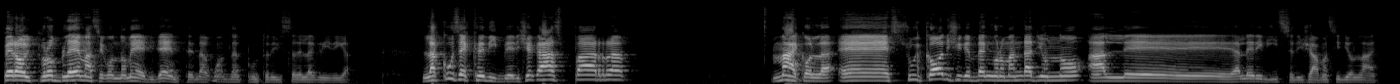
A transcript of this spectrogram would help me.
Però il problema, secondo me, è evidente da, dal punto di vista della critica. L'accusa è credibile, dice Caspar. Michael, è sui codici che vengono mandati o no alle, alle riviste, diciamo, a siti online.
